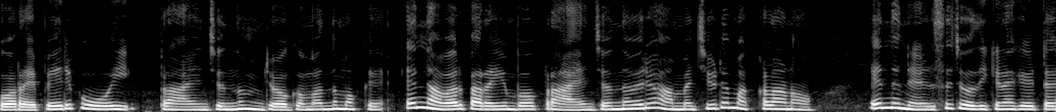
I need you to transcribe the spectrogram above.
കുറേ പേര് പോയി പ്രായം ചെന്നും രോഗം വന്നുമൊക്കെ എന്നവർ പറയുമ്പോൾ പ്രായം ചെന്നവരും അമ്മച്ചിയുടെ മക്കളാണോ? എന്ന് നഴ്സ് ചോദിക്കണ കേട്ട്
